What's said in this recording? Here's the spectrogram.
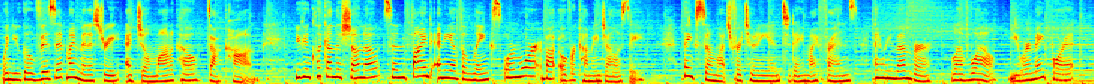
when you go visit my ministry at jillmonaco.com. You can click on the show notes and find any of the links or more about overcoming jealousy. Thanks so much for tuning in today, my friends. And remember, love well. You were made for it.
